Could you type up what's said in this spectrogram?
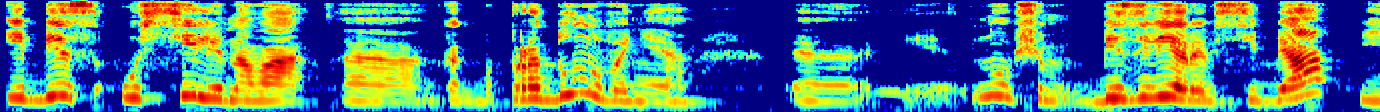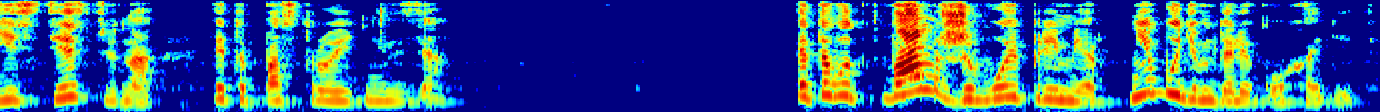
и без усиленного э, как бы продумывания, э, ну, в общем, без веры в себя, естественно, это построить нельзя. Это вот вам живой пример. Не будем далеко ходить.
